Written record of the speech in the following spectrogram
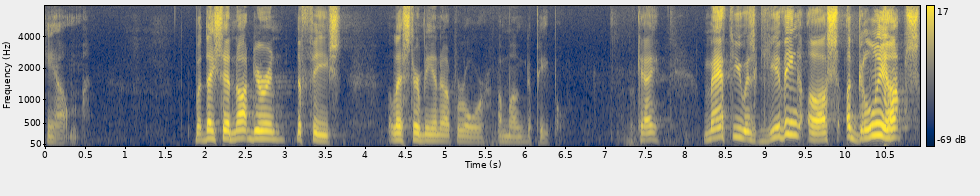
him. But they said, Not during the feast, lest there be an uproar among the people. Okay? Matthew is giving us a glimpse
